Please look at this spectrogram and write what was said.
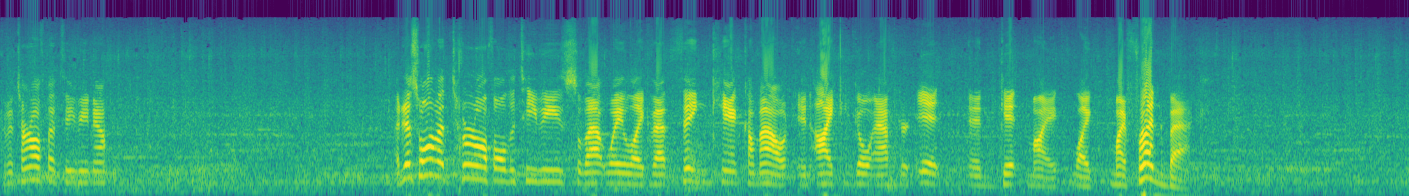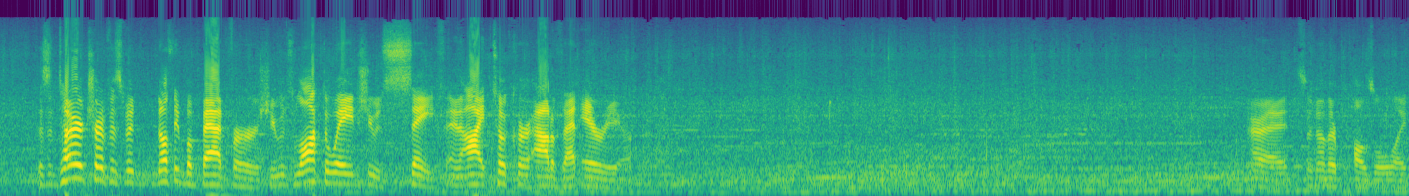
Can I turn off that TV now? I just want to turn off all the TVs so that way, like, that thing can't come out and I can go after it and get my, like, my friend back. This entire trip has been nothing but bad for her. She was locked away and she was safe, and I took her out of that area. Alright, it's another puzzle like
